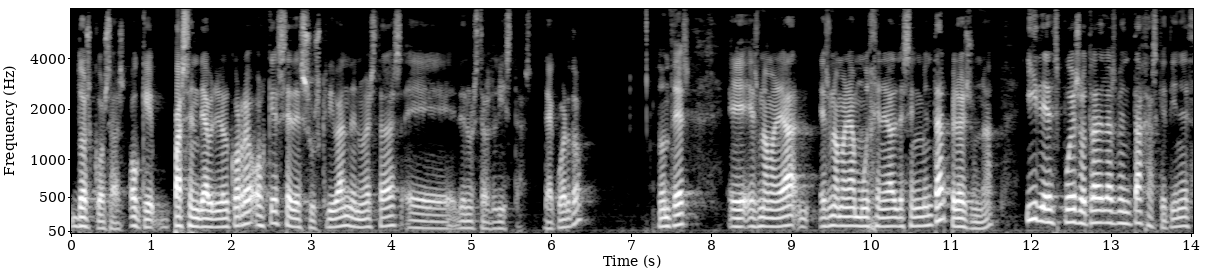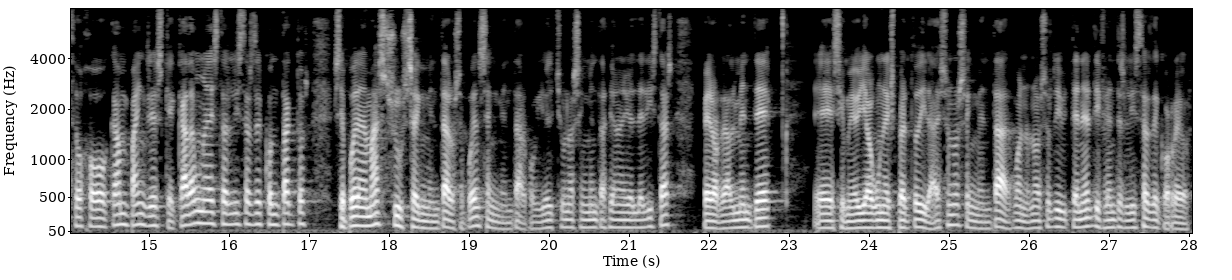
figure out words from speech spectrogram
dos cosas, o que pasen de abrir el correo o que se desuscriban de nuestras, eh, de nuestras listas, ¿de acuerdo? Entonces, eh, es, una manera, es una manera muy general de segmentar, pero es una. Y después, otra de las ventajas que tiene Zoho Campaigns es que cada una de estas listas de contactos se puede además subsegmentar o se pueden segmentar, porque yo he hecho una segmentación a nivel de listas, pero realmente eh, si me oye algún experto dirá, eso no es segmentar. Bueno, no, eso es tener diferentes listas de correos.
